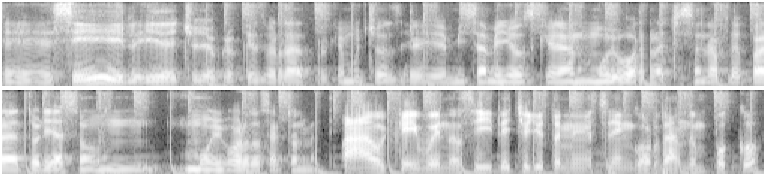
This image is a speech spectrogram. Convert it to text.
Eh, sí, y de hecho yo creo que es verdad, porque muchos de mis amigos que eran muy borrachos en la preparatoria son muy gordos actualmente. Ah, ok, bueno, sí, de hecho yo también estoy engordando un poco.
